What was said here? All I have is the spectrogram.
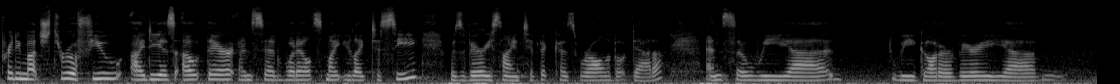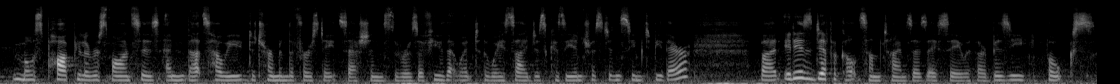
pretty much threw a few ideas out there and said, What else might you like to see? It was very scientific because we're all about data. And so we, uh, we got our very uh, most popular responses, and that's how we determined the first eight sessions. There was a few that went to the wayside just because the interest didn't seem to be there. But it is difficult sometimes, as I say, with our busy folks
